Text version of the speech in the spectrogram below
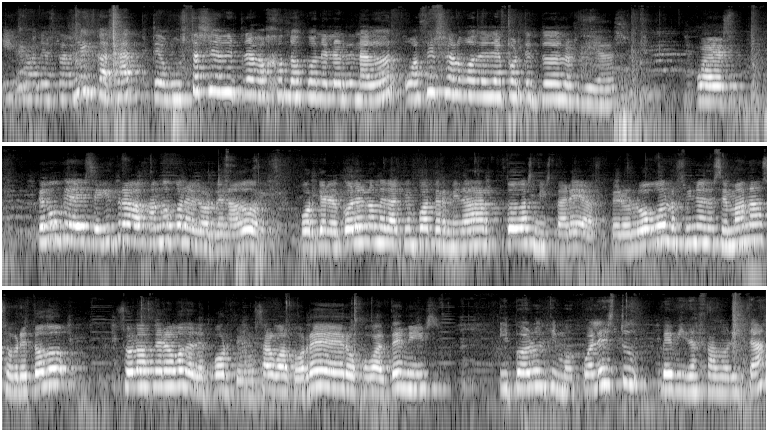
¿Y cuando estás en casa, te gusta seguir trabajando con el ordenador o haces algo de deporte todos los días? Pues tengo que seguir trabajando con el ordenador, porque en el cole no me da tiempo a terminar todas mis tareas, pero luego los fines de semana, sobre todo, suelo hacer algo de deporte, o salgo a correr o juego al tenis. Y por último, ¿cuál es tu bebida favorita?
